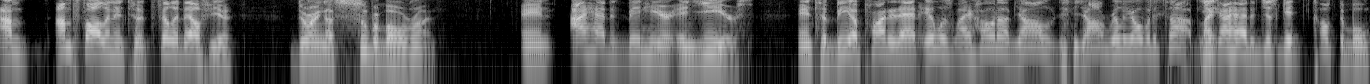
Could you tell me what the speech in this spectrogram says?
I'm I'm falling into Philadelphia during a Super Bowl run, and I haven't been here in years." And to be a part of that, it was like, hold up, y'all, y'all really over the top. Like I had to just get comfortable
